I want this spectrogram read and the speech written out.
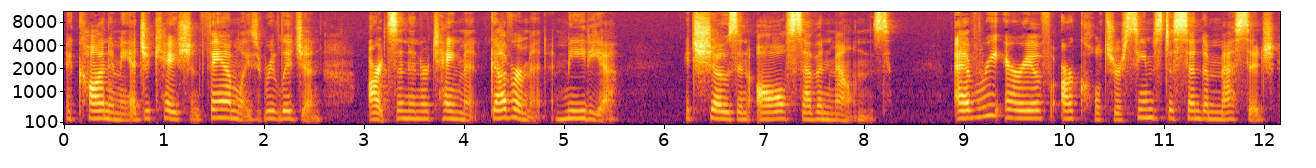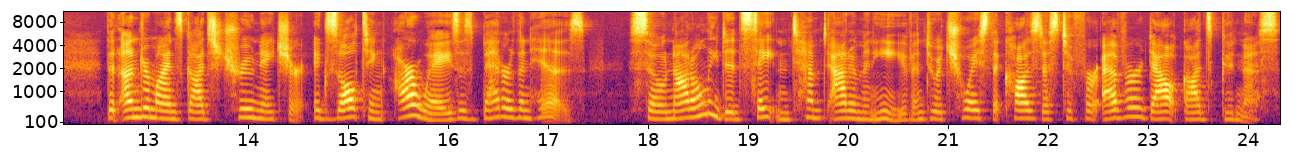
economy, education, families, religion, arts and entertainment, government, media. It shows in all seven mountains. Every area of our culture seems to send a message that undermines God's true nature, exalting our ways as better than His. So, not only did Satan tempt Adam and Eve into a choice that caused us to forever doubt God's goodness,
